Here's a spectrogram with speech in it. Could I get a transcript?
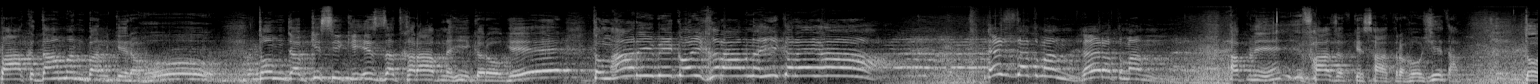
پاک دامن بن کے رہو۔ تم جب کسی کی عزت خراب نہیں کرو گے، تمہاری بھی کوئی خراب نہیں کرے گا عزت مند اپنے حفاظت کے ساتھ رہو، یہ تھا۔ تو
